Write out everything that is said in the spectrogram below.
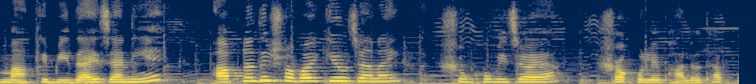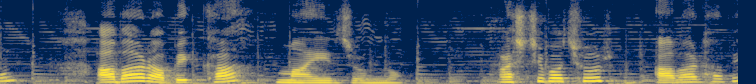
মাকে বিদায় জানিয়ে আপনাদের সবাইকেও জানাই শুভ বিজয়া। সকলে ভালো থাকুন। আবার অপেক্ষা মায়ের জন্য। আসছে বছর আবার হবে।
